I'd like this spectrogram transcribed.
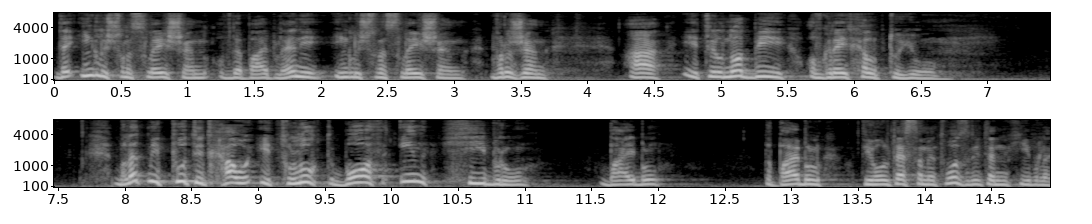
the English translation of the Bible, any English translation version, uh, it will not be of great help to you. But let me put it how it looked both in Hebrew Bible, the Bible, the Old Testament was written in Hebrew,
